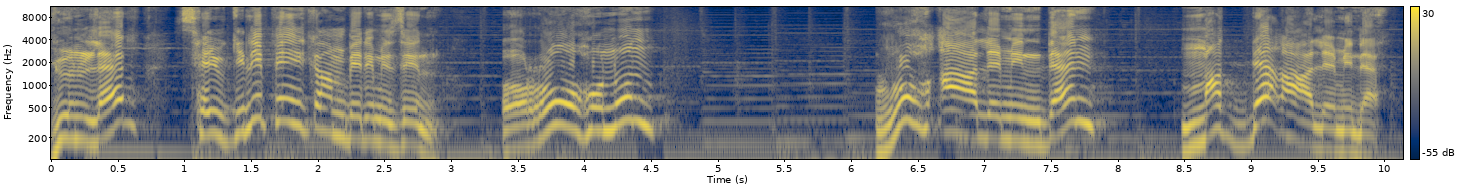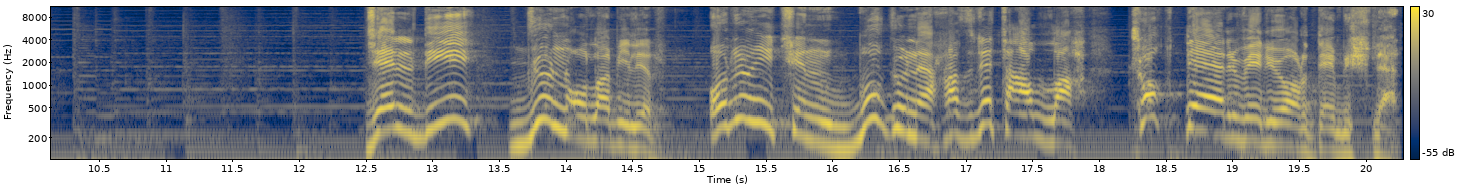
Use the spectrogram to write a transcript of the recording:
günler sevgili peygamberimizin ruhunun ruh aleminden madde alemine geldiği gün olabilir. Onun için bugüne Hazreti Allah çok değer veriyor demişler.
